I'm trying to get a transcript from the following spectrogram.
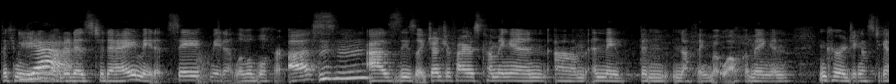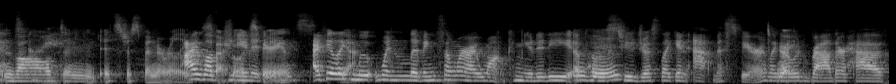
the community Yeah. what it is today, made it safe, made it livable for us Mm-hmm. as these like gentrifiers coming in, um, and they've been nothing but welcoming and encouraging us to get involved, and it's just been a really I love special community. experience. I feel like Yeah. Mm-hmm. mo- when living somewhere, I want community opposed to just like an atmosphere. Like I would rather have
